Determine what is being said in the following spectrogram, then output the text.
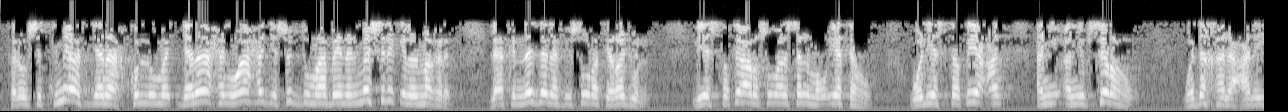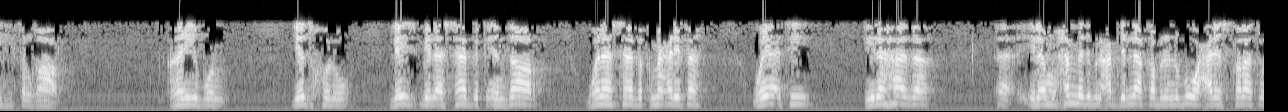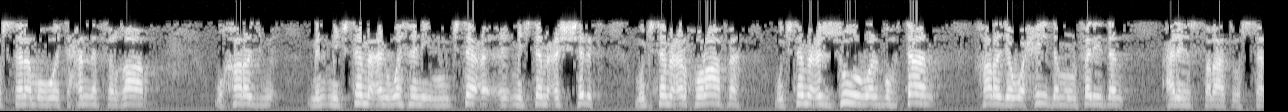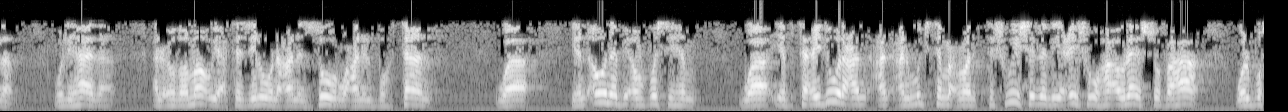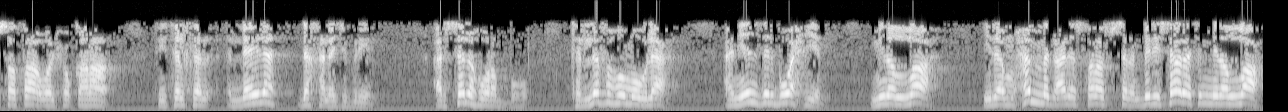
فلو 600 جناح كل جناح واحد يسد ما بين المشرق إلى المغرب. لكن نزل في صورة رجل ليستطيع رسول الله صلى الله عليه وسلم رؤيته وليستطيع أن يبصره ودخل عليه في الغار. غريب يدخل ليس بلا سابق إنذار ولا سابق معرفة ويأتي إلى هذا إلى محمد بن عبد الله قبل النبوة عليه الصلاة والسلام وهو يتحنث في الغار وخرج من مجتمع وثني مجتمع الشرك مجتمع الخرافة مجتمع الزور والبهتان خرج وحيدا منفردا عليه الصلاة والسلام. ولهذا العظماء يعتزلون عن الزور وعن البهتان وينأون بأنفسهم ويبتعدون عن عن عن مجتمع وعن التشويش الذي يعيشه هؤلاء السفهاء والبسطاء والحقراء. في تلك الليلة دخل جبريل. أرسله ربه. كلفه مولاه أن ينزل بوحي من الله إلى محمد عليه الصلاة والسلام برسالة من الله.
